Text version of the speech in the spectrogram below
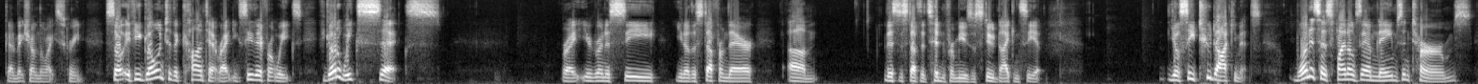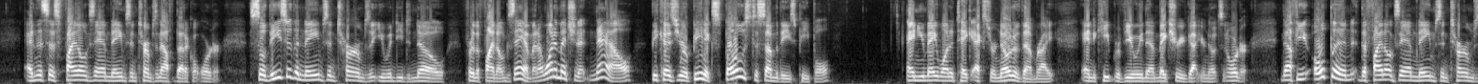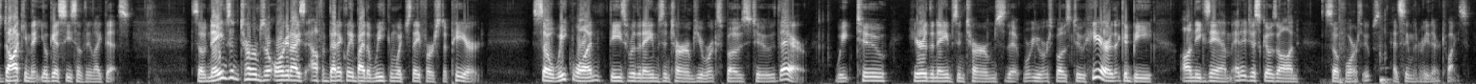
Got to make sure I'm on the right screen. So if you go into the content, right, you can see the different weeks. If you go to week six, right, you're going to see, you know, the stuff from there. Um, this is stuff that's hidden from you as a student. I can see it. You'll see two documents. One, it says final exam names and terms, and this says final exam names and terms in alphabetical order. So these are the names and terms that you would need to know for the final exam. And I want to mention it now because you're being exposed to some of these people and you may want to take extra note of them, right? And to keep reviewing them, make sure you've got your notes in order. Now, if you open the final exam names and terms document, you'll get to see something like this. So names and terms are organized alphabetically by the week in which they first appeared. So week one, these were the names and terms you were exposed to there. Week two, here are the names and terms that you were exposed to here that could be on the exam. And it just goes on so forth. Oops, had Rhee there twice.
